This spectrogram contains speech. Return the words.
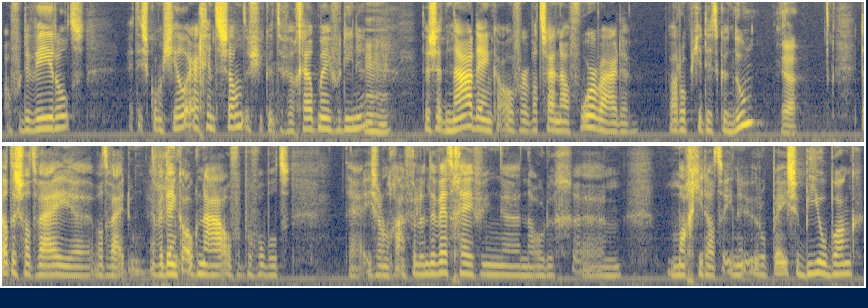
over de wereld. Het is commercieel erg interessant, dus je kunt er veel geld mee verdienen. Mm -hmm. Dus het nadenken over wat zijn nou voorwaarden waarop je dit kunt doen. Ja. Dat is wat wij, uh, wat wij doen. En we denken ook na over bijvoorbeeld, uh, is er nog aanvullende wetgeving uh, nodig? Um, mag je dat in een Europese biobank,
